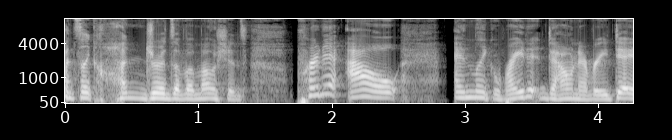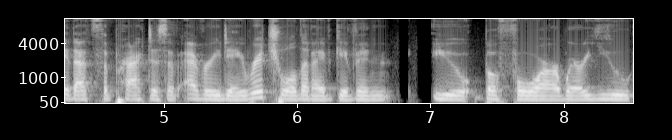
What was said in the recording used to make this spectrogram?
It's like hundreds of emotions. Print it out and like write it down every day. That's the practice of everyday ritual that I've given you before, where you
